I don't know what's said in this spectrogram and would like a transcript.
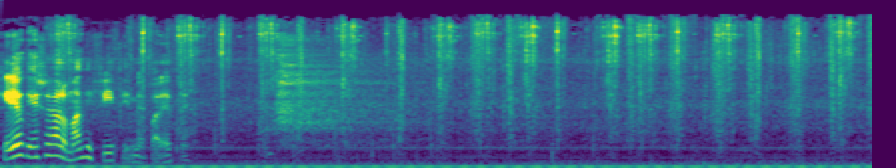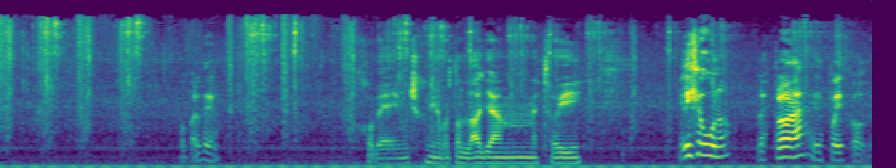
Creo que eso era lo más difícil, me parece. Parece que no. Joder, hay muchos caminos por todos lados, ya me estoy... Elige uno, lo explora y después otro.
